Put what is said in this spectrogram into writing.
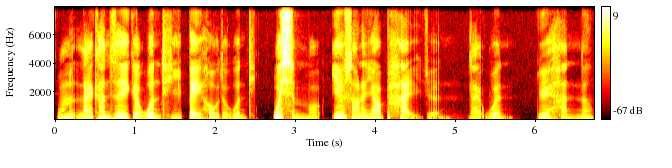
我们来看这个问题背后的问题：为什么耶路撒冷要派人来问约翰呢？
